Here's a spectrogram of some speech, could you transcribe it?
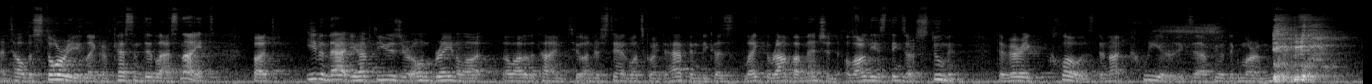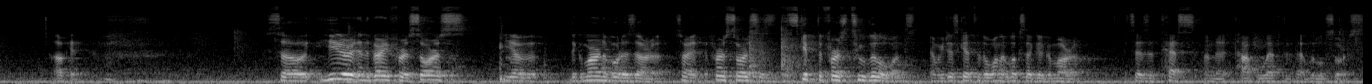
and tell the story like Rav Kessin did last night. But even that, you have to use your own brain a lot, a lot of the time to understand what's going to happen because, like the Rambam mentioned, a lot of these things are stumin. They're very closed. They're not clear exactly what the Gemara means. okay. So here in the very first source, you have the Gemara Avodah Zarah. Sorry, the first source is skip the first two little ones, and we just get to the one that looks like a Gemara. It says a test on the top left of that little source.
